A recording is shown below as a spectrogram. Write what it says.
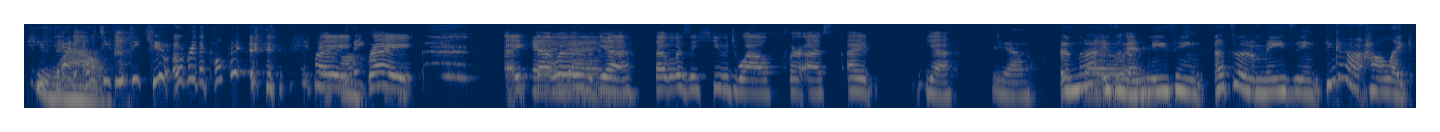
He said wow. LGBTQ over the pulpit? right, right. I, that and, was, um, yeah, that was a huge wow for us. I, yeah. Yeah. And that so, is an and, amazing, that's an amazing, think about how like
